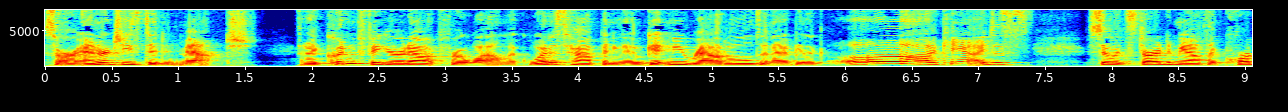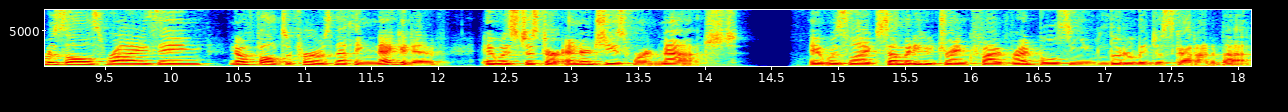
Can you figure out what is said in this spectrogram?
So our energies didn't match. And I couldn't figure it out for a while. I'm like, what is happening? It would get me rattled and I'd be like, oh, I can't. I just, so it started me off like cortisol's rising. No fault of her. It was nothing negative. It was just our energies weren't matched. It was like somebody who drank five Red Bulls and you literally just got out of bed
